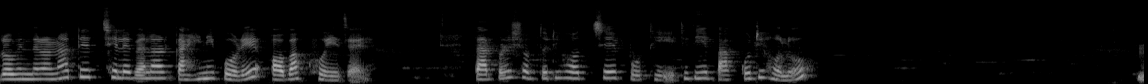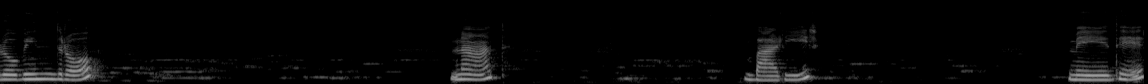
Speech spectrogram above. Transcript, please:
রবীন্দ্রনাথের ছেলেবেলার কাহিনী পড়ে অবাক হয়ে যায়। তারপরে শব্দটি হচ্ছে পুঁথি। এটি দিয়ে বাক্যটি হলো রবীন্দ্র নাথ বাড়ির মেয়েদের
